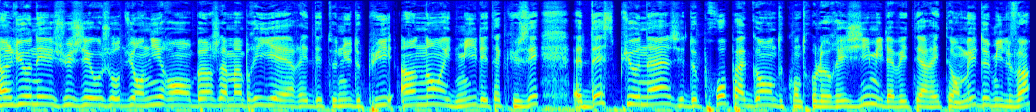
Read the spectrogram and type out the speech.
Un Lyonnais jugé aujourd'hui en Iran, Benjamin Brière, est détenu depuis un an et demi. Il est accusé d'espionnage et de propagande contre le régime. Il avait été arrêté en mai 2020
